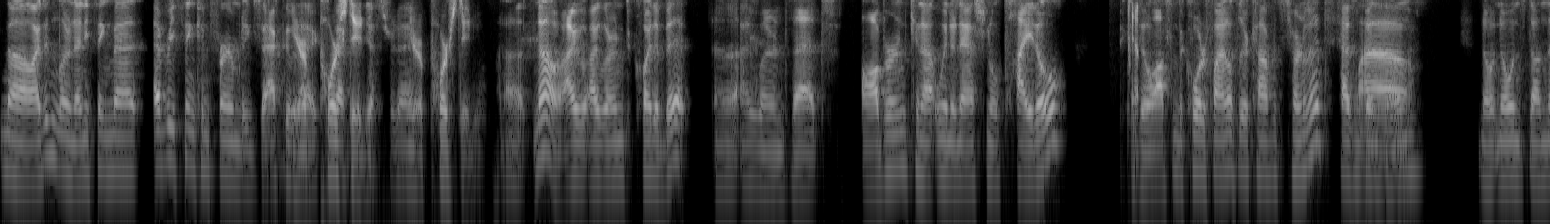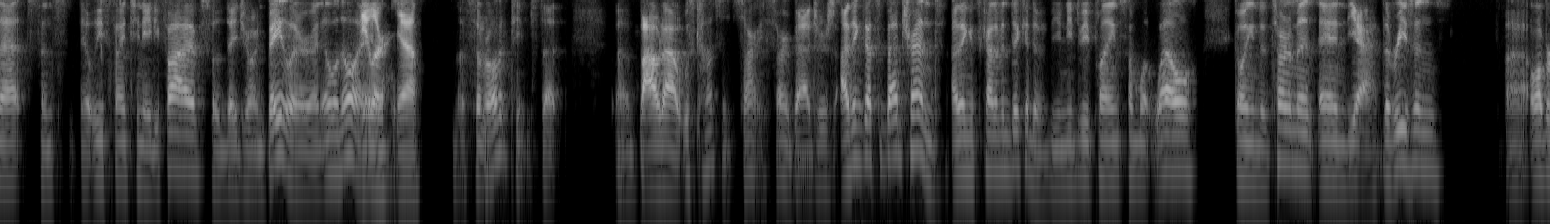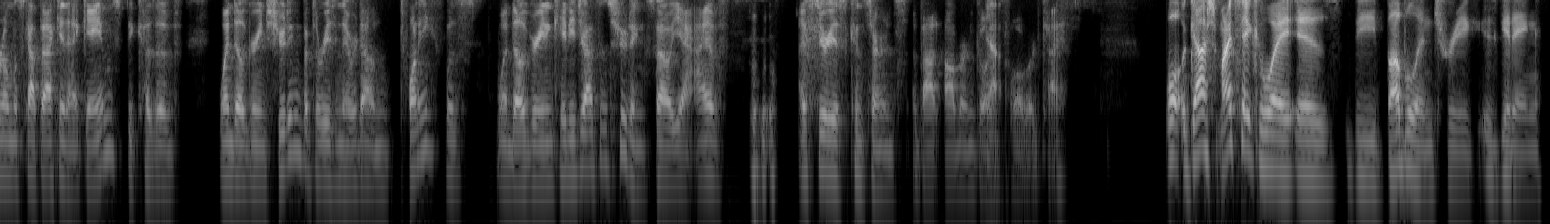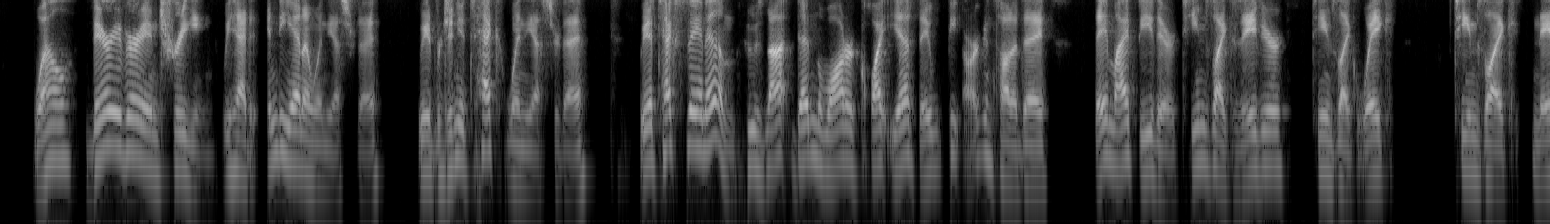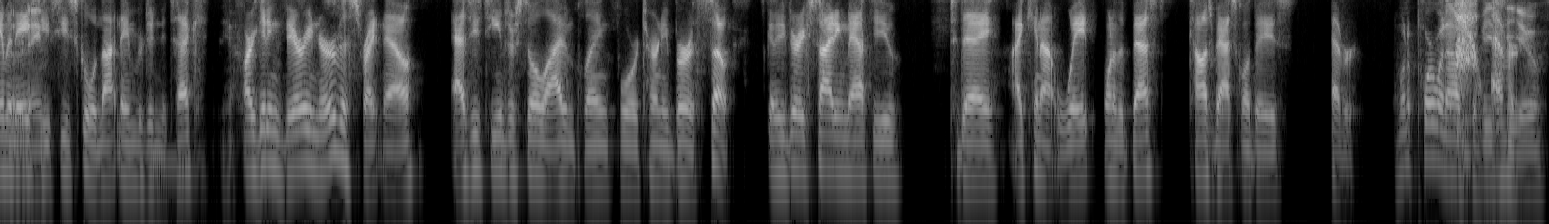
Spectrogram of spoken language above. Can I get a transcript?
No, I didn't learn anything, Matt. Everything confirmed exactly You're what I expected student. yesterday. You're a poor student. Uh, no, I, I learned quite a bit. Uh, I learned that Auburn cannot win a national title because Yep. they lost in the quarterfinals of their conference tournament. Hasn't been done. No, no one's done that since at least 1985. So they joined Baylor and Illinois. Baylor, and, yeah. several other teams that uh, bowed out. Wisconsin, sorry, sorry, Badgers. I think that's a bad trend. I think it's kind of indicative. You need to be playing somewhat well going into the tournament. And yeah, the reason uh, Auburn almost got back in at games because of Wendell Green shooting, but the reason they were down 20 was Wendell Green and K.D. Johnson shooting. So yeah, I have I have serious concerns about Auburn going Yeah. forward, Ky. Well, gosh, my takeaway is the bubble intrigue is getting, well, very, very intriguing. We had Indiana win yesterday. We had Virginia Tech win yesterday. We had Texas A&M, who's not dead in the water quite yet. If they beat Arkansas today, they might be there. Teams like Xavier, teams like Wake, teams like name an. ACC school not named Virginia Tech Yeah. are getting very nervous right now as these teams are still alive and playing for tourney berth. So it's going to be very exciting, Matthew. Today, I cannot wait. One of the best college basketball days ever, I want to pour one out for Wow, ever. VCU.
